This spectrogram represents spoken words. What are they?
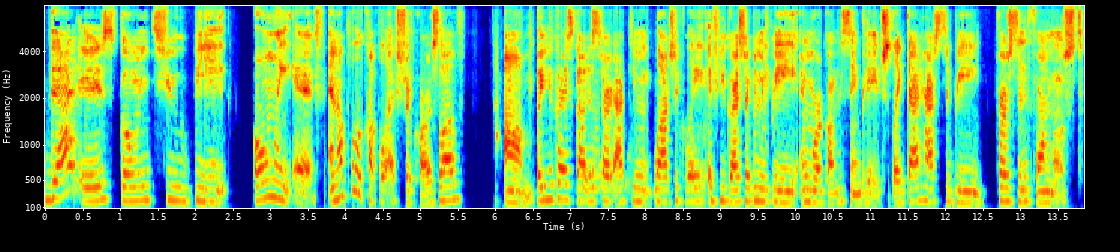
That is going to be only if, and I'll pull a couple extra cards, love. Um, but you guys got to start acting logically if you guys are going to be and work on the same page. Like that has to be first and foremost.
